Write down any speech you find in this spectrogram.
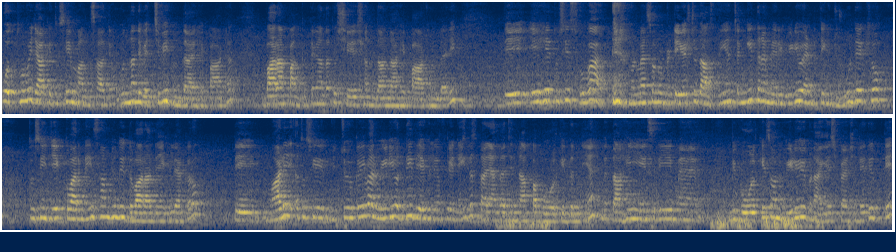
ਉੱਥੋਂ ਵੀ ਜਾ ਕੇ ਤੁਸੀਂ ਇਹ ਮੰਗ ਸਕਦੇ ਹੋ। ਉਹਨਾਂ ਦੇ ਵਿੱਚ ਵੀ ਹੁੰਦਾ ਇਹ ਪਾਠ। 12 ਪੰਕਤੀਆਂ ਦਾ ਤੇ 6 ਛੰਦਾਂ ਦਾ ਇਹ ਪਾਠ ਹੁੰਦਾ ਜੀ। ਤੇ ਇਹ ਤੁਸੀਂ ਸਵੇਰ ਹੁਣ ਮੈਂ ਤੁਹਾਨੂੰ ਡਿਟੇਲ ਚ ਦੱਸਦੀ ਹਾਂ। ਚੰਗੀ ਤਰ੍ਹਾਂ ਮੇਰੀ ਵੀਡੀਓ ਐਂਡ ਤੱਕ ਜਰੂਰ ਦੇਖਿਓ। ਤੁਸੀਂ ਜੇ ਇੱਕ ਵਾਰ ਨਹੀਂ ਸਮਝ ਹੁੰਦੀ ਦੁਬਾਰਾ ਦੇਖ ਲਿਆ ਕਰੋ। ਤੇ ਮਾੜੇ ਤੁਸੀਂ ਵਿੱਚੋਂ ਕਈ ਵਾਰ ਵੀਡੀਓ ਅੱਧੀ ਦੇਖ ਲਿਓ ਫਿਰ ਨਹੀਂ ਦੱਸਦਾ ਜਾਂਦਾ ਜਿੰਨਾ ਆਪਾਂ ਬੋਲ ਕੇ ਦਿੰਦੇ ਆ ਮੈਂ ਤਾਂ ਹੀ ਇਸ ਲਈ ਮੈਂ ਵੀ ਬੋਲ ਕੇ ਤੁਹਾਨੂੰ ਵੀਡੀਓ ਵੀ ਬਣਾਈ ਹੈ ਸਪੈਸ਼ਲ ਇਹਦੇ ਉੱਤੇ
